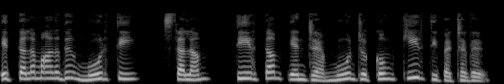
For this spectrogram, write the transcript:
இத்தலமானது மூர்த்தி ஸ்தலம் தீர்த்தம் என்ற மூன்றுக்கும் கீர்த்தி பெற்றது.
